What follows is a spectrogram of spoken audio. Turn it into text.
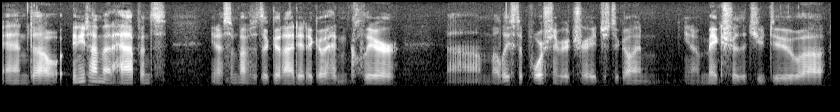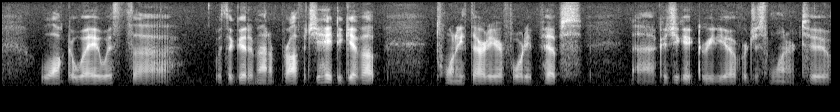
And uh, anytime that happens, you know, sometimes it's a good idea to go ahead and clear um, at least a portion of your trade just to go and, you know, make sure that you do uh, walk away with uh, with a good amount of profits. You hate to give up 20, 30, or 40 pips because uh, you get greedy over just one or two.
